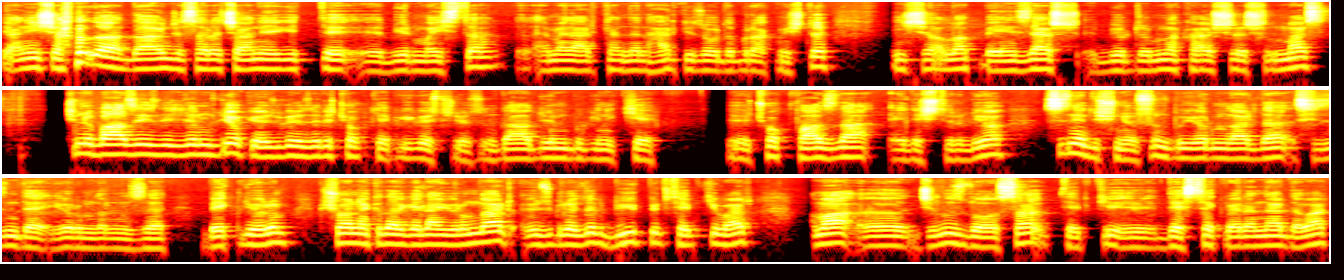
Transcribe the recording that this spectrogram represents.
Yani inşallah daha önce Saraçhane'ye gitti e, 1 Mayıs'ta. Hemen erkenden herkes orada bırakmıştı. İnşallah benzer bir durumla karşılaşılmaz. Şimdi bazı izleyicilerimiz diyor ki Özgür Özel'e çok tepki gösteriyorsunuz. Daha dün bugün iki e, çok fazla eleştiriliyor. Siz ne düşünüyorsunuz? Bu yorumlarda sizin de yorumlarınızı bekliyorum. Şu ana kadar gelen yorumlar Özgür Özel büyük bir tepki var. Ama e, cılız da olsa tepki e, destek verenler de var.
